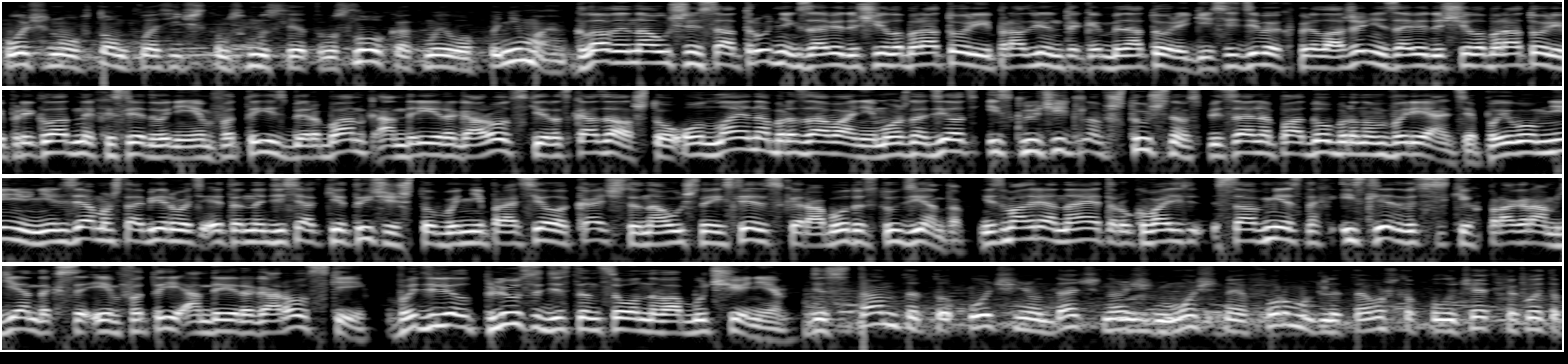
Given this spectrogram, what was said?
Очному в том классическом смысле этого слова, как мы его понимаем. Главный научный сотрудник, заведующий лабораторией продвинутой комбинаторики сетевых приложений, заведующий лабораторией прикладных исследований МФТИ Сбербанк Андрей Рогородский рассказал, что онлайн-образование можно делать исключительно в штучном, специально подобранном варианте. По его мнению, нельзя масштабировать это на десятки тысяч, чтобы не просело качество научно-исследовательской работы студентов. Несмотря на это, руководитель совместных исследовательских программ Яндекса и МФТИ Андрей Рогородский выделил плюсы дистанционного обучения. Дистант – это очень удачная, очень мощная форма для того, чтобы получать какой-то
